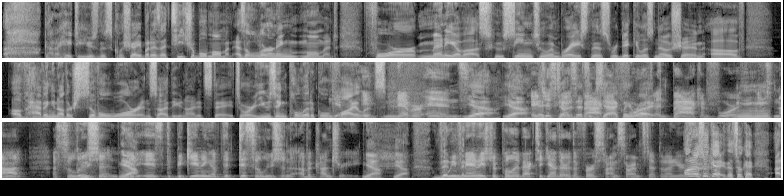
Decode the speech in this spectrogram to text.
God, I hate to use this cliche, but as a teachable moment, as a learning moment for many of us who seem to embrace this ridiculous notion of of having another civil war inside the United States or using political violence. It never ends. yeah, yeah. It, just do- goes that's back exactly and forth right. Mm-hmm. and back and forth. It's not a solution. Yeah. It is the beginning of the dissolution of a country. yeah, yeah. The- we the- managed to pull it back together the first time. I'm sorry, I'm stepping on your. Oh, that's okay. That's okay. Uh,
